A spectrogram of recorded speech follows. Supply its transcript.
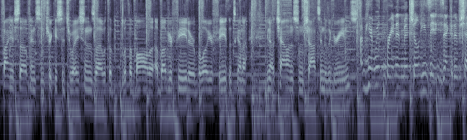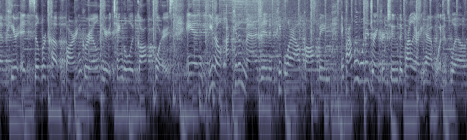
find yourself in some tricky situations uh, with a with a ball above your feet or below your feet that's going to you know challenge some shots into the greens. I'm here with Brandon Mitchell. He's the executive chef here at Silver Cup Bar and Grill here at Tanglewood Golf Course. And you know I could imagine if people are out golfing, they probably want a drink or two. They probably already have one as well.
